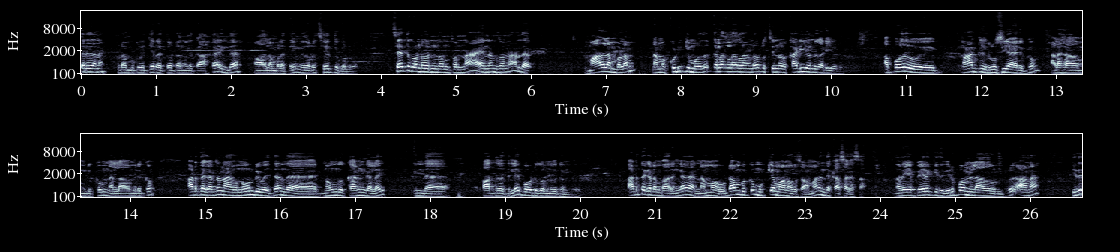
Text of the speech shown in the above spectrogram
சரிதானே? உடம்பு குளிர்ச்சி ரத்தோட்டங்களுக்காக இந்த மாதுளம்பழத்தையும் இதோட சேர்த்துக்கொள்வோம். சேர்த்துக்கொண்டு வரணும்னு சொன்னால் என்னென்னு சொன்னால் அந்த மாதுளம்பழம் நம்ம குடிக்கும்போது கலகலன்னு ஒரு சின்ன ஒரு கடி ஒன்று கடி எடுக்கும். அப்போது நாக்கு ருசியாக இருக்கும் அழகாகவும் இருக்கும் நல்லாவும் இருக்கும். அடுத்த கட்டம் நாங்கள் நோண்டி வைத்த அந்த நொங்கு கண்களை இந்த பாத்திரத்திலே போட்டுக்கொண்டு இருந்து. அடுத்த கட்டம் பாருங்கள் நம்ம உடம்புக்கு முக்கியமான ஒரு சாமான் இந்த கசகசா. நிறைய பேருக்கு இது விருப்பம் இல்லாத ஒன்று ஆனால் இது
